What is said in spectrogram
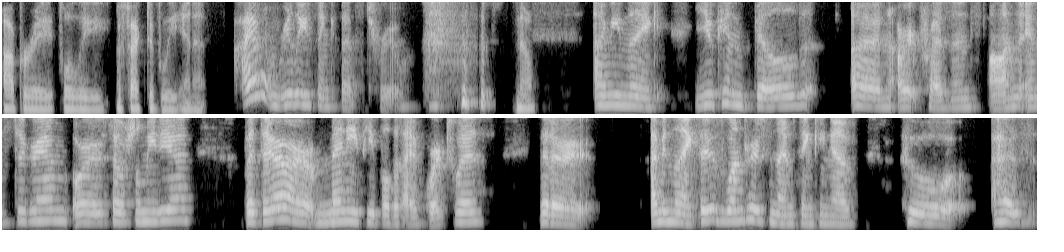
operate fully effectively in it. I don't really think that's true. no. I mean, like, you can build an art presence on Instagram or social media, but there are many people that I've worked with that are I mean like there's one person I'm thinking of who has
